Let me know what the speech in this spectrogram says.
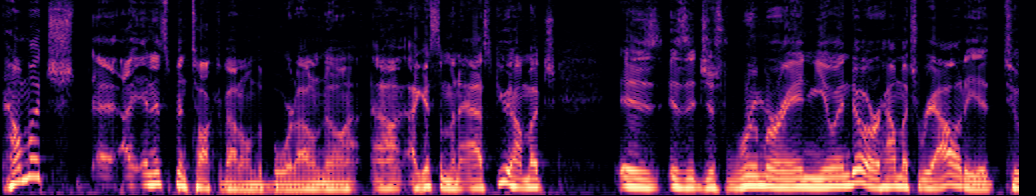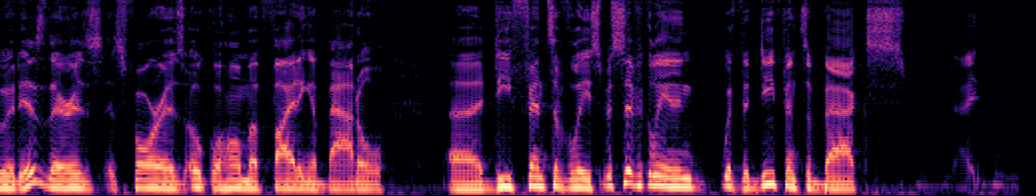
How much, and it's been talked about on the board. I don't know. I guess I'm going to ask you how much is is it just rumor innuendo, or how much reality to it is there? As as far as Oklahoma fighting a battle uh, defensively, specifically in, with the defensive backs.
